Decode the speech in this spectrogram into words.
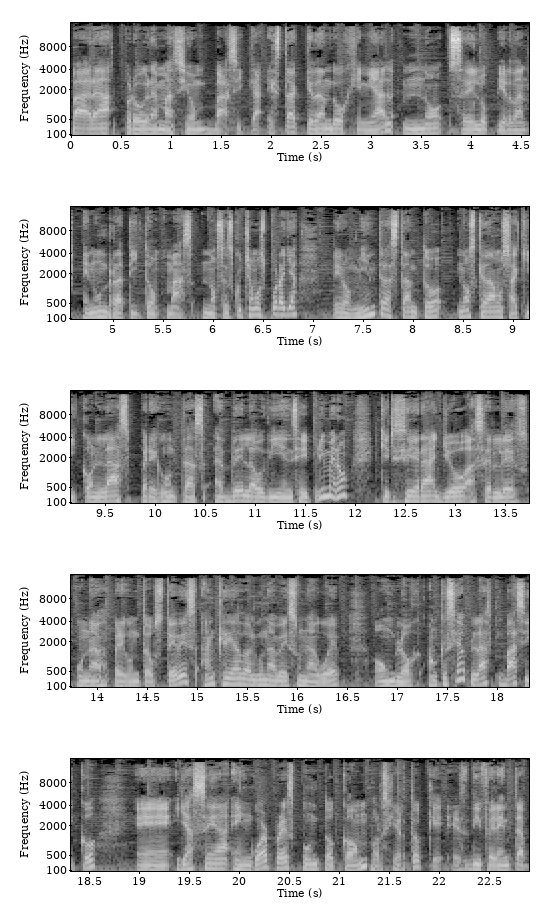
para programación básica. Está quedando genial, no se lo pierdan en un ratito más. Nos escuchamos por allá, pero mientras tanto nos quedamos aquí con las preguntas de la audiencia. Y primero quisiera yo hacerles una pregunta a ustedes. ¿Han creado alguna vez una web o un blog, aunque sea básico, eh, ya sea en wordpress.com, por cierto, que es diferente a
